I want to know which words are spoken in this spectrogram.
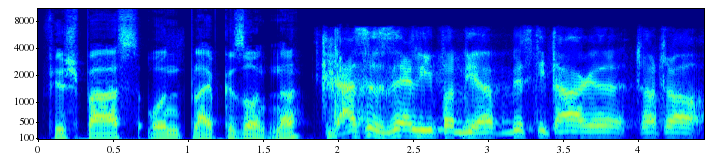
Viel Spaß und bleib gesund, ne? Das ist sehr lieb von dir. Bis die Tage. Ciao, ciao.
